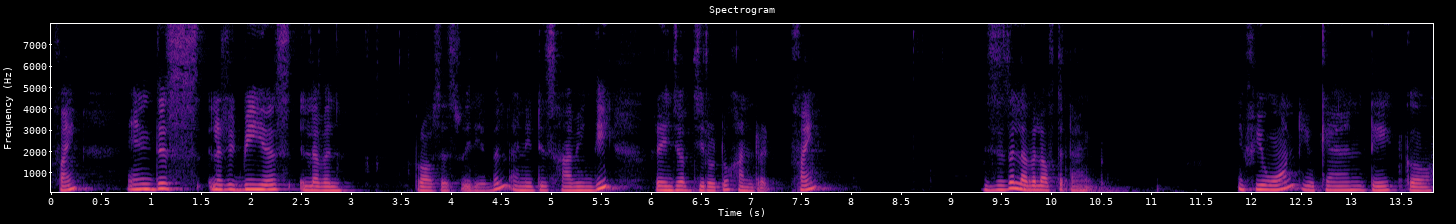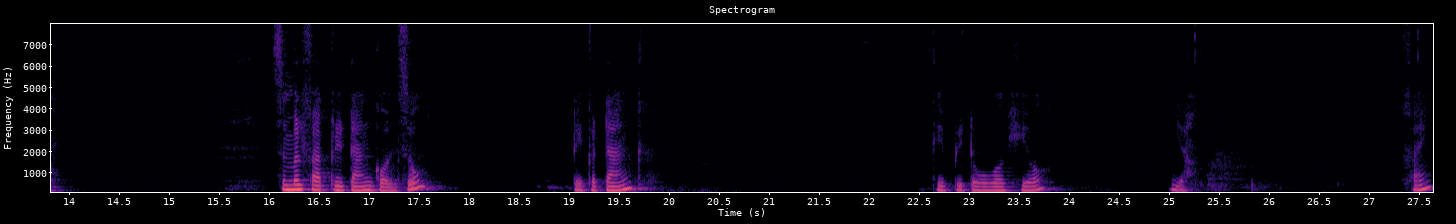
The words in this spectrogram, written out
fine. In this let it be as level process variable and it is having the range of 0 to 100 fine. This is the level of the tank. If you want you can take a symbol factory tank also. Take a tank. Keep it over here yeah. Fine.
